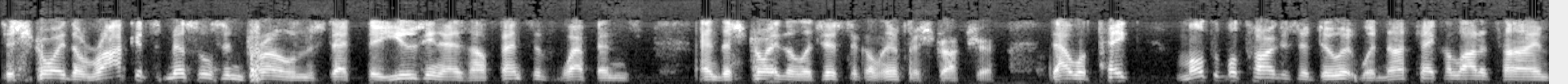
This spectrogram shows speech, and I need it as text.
destroy the rockets, missiles, and drones that they're using as offensive weapons, and destroy the logistical infrastructure. That will take multiple targets to do it, would not take a lot of time.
